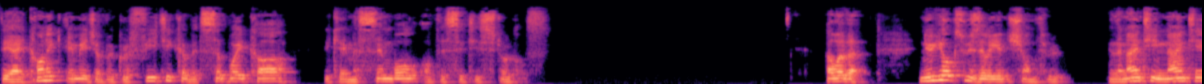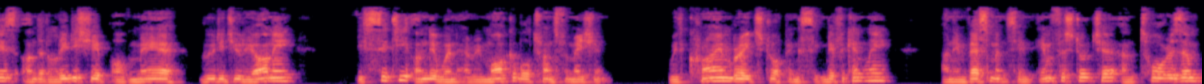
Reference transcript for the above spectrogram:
The iconic image of a graffiti-covered subway car became a symbol of the city's struggles. However, New York's resilience shone through. In the 1990s, under the leadership of Mayor Rudy Giuliani, the city underwent a remarkable transformation, with crime rates dropping significantly and investments in infrastructure and tourism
